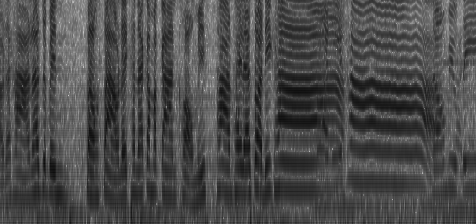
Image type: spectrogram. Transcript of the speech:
วนะคะ น่าจะเป็นสองสาวในคณะกรรมการของมิสทานไทยแลนด์สวัสดีค่ะ สวัสดีค่ะ น้องบิวตี้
